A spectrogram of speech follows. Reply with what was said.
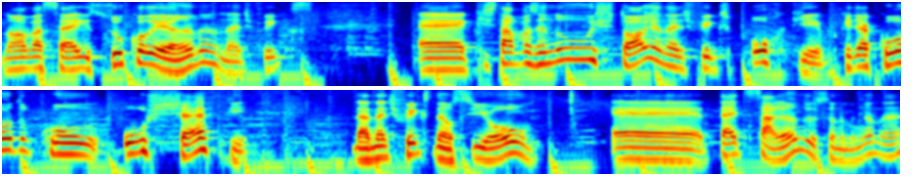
nova série sul-coreana, Netflix, é, que está fazendo história na Netflix. Por quê? Porque de acordo com o chefe da Netflix, né, o CEO, é, Ted Sarandos, se eu não me engano, né?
